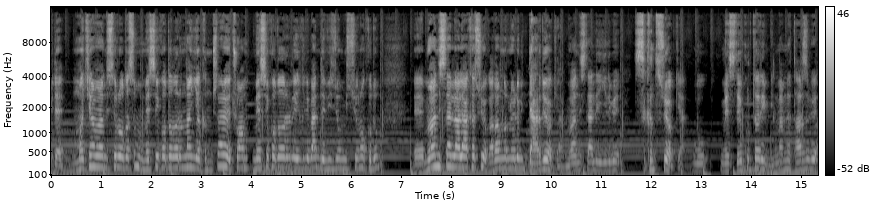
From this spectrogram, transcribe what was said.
bir de makine mühendisleri odası mı meslek odalarından yakınmışlar. Evet şu an meslek odaları ile ilgili ben de vizyon misyon okudum. E, mühendislerle alakası yok. Adamların öyle bir derdi yok yani. Mühendislerle ilgili bir sıkıntısı yok yani. Bu mesleği kurtarayım bilmem ne tarzı bir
